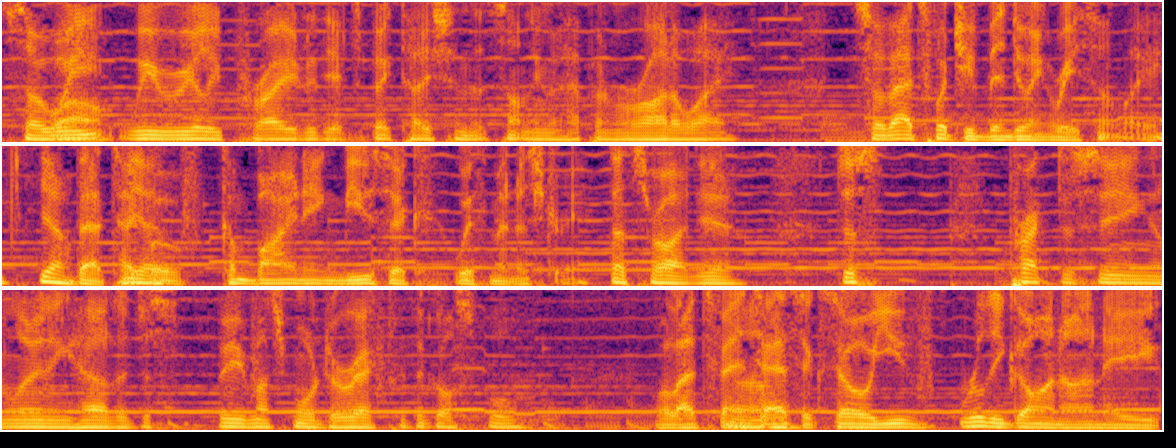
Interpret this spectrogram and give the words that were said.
So Wow. we, we really prayed with the expectation that something would happen right away. So that's what you've been doing recently. Yeah, That type yeah. of combining music with ministry. That's right, yeah. Just practicing and learning how to just be much more direct with the gospel. Well, that's fantastic. Um, so you've really gone on a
